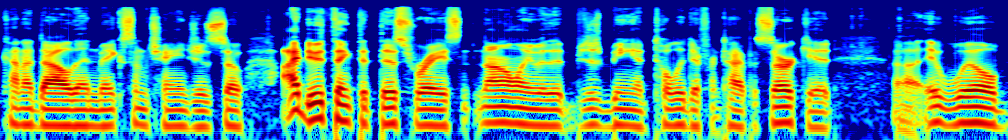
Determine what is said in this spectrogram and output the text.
kind of dialed in, make some changes. So I do think that this race, not only with it just being a totally different type of circuit, uh, it will.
